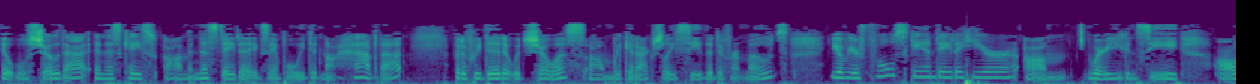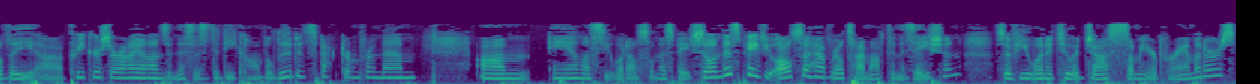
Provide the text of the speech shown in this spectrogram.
it will show that. In this case, um, in this data example, we did not have that. But if we did, it would show us. Um, we could actually see the different modes. You have your full scan data here, um, where you can see all the uh, precursor ions, and this is the deconvoluted spectrum from them. Um, and let's see what else on this page. So on this page, you also have real-time optimization. So if you wanted to adjust some of your parameters,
